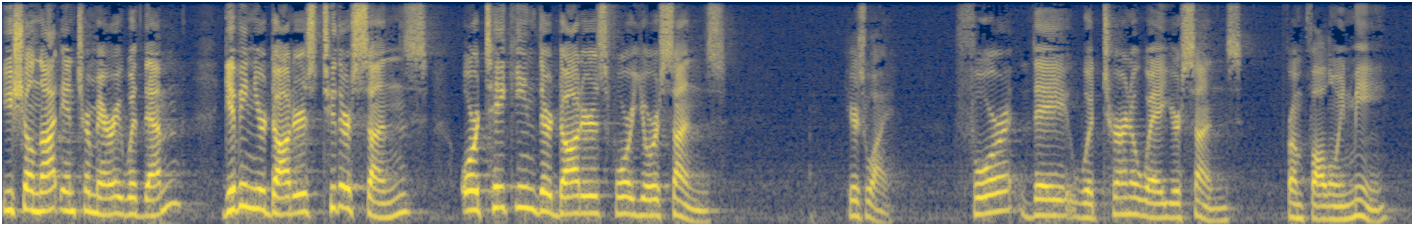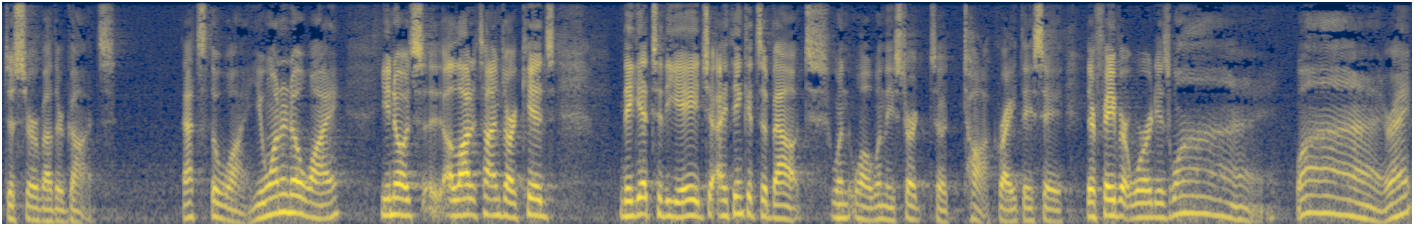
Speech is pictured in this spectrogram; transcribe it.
You shall not intermarry with them, giving your daughters to their sons, or taking their daughters for your sons. Here's why for they would turn away your sons from following me to serve other gods. That's the why. You want to know why? You know, it's a lot of times our kids they get to the age i think it's about when well when they start to talk right they say their favorite word is why why right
